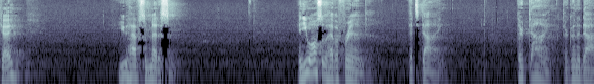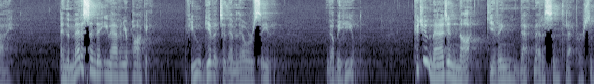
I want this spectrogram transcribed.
okay, you have some medicine. And you also have a friend that's dying. They're dying. They're going to die. And the medicine that you have in your pocket, if you give it to them and they'll receive it, they'll be healed. Could you imagine not giving that medicine to that person?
